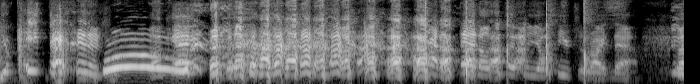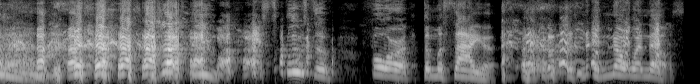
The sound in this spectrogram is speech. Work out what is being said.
You keep that energy. Okay. I got a Thanos clip in your future right now. Just for you, exclusive for the Messiah and no one else.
